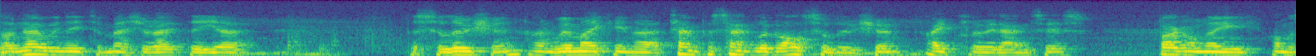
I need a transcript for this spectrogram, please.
So now we need to measure out the uh, the solution and we're making a 10% Lugol solution 8 fluid ounces. Bag on the on the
